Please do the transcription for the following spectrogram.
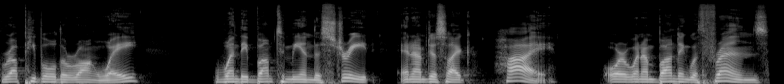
rub people the wrong way when they bump to me in the street and I'm just like, hi. Or when I'm bonding with friends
